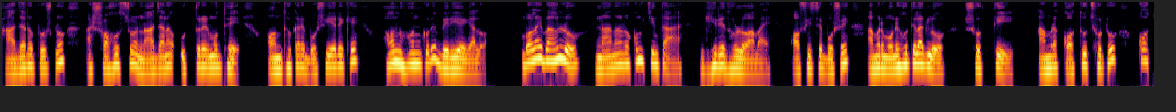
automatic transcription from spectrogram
হাজারো প্রশ্ন আর সহস্র না জানা উত্তরের মধ্যে অন্ধকারে বসিয়ে রেখে হন হন করে বেরিয়ে গেল। বলাই বাহুল্য নানা রকম চিন্তা ঘিরে ধরল আমায়। অফিসে বসে আমার মনে হতে লাগল, সত্যি আমরা কত ছোট, কত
